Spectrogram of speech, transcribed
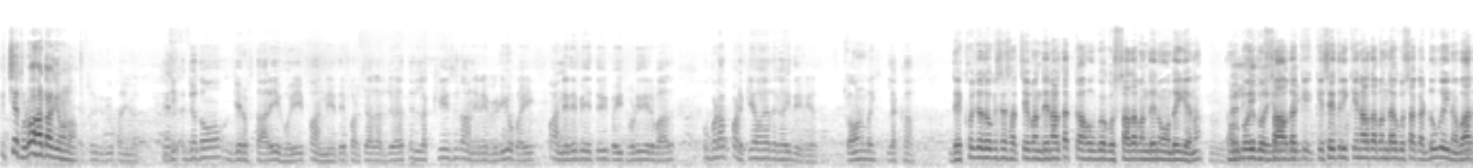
ਪਿੱਛੇ ਥੋੜਾ ਹਟਾਂਗੇ ਹੁਣ। ਗਰੀਬ ਪਰਿਵਾਰ ਜਦੋਂ ਗ੍ਰਿਫਤਾਰੀ ਹੋਈ ਭਾਨੇ ਤੇ ਪਰਚਾ ਦਰਜ ਹੋਇਆ ਤੇ ਲੱਖੇ ਸਿਧਾਣੇ ਨੇ ਵੀਡੀਓ ਪਾਈ। ਭਾਨੇ ਦੇ ਪੇਜ ਤੇ ਵੀ ਪਈ ਥੋੜੀ ਦੇਰ ਬਾਅਦ। ਉਹ ਬੜਾ ਭੜਕਿਆ ਹੋਇਆ ਦਿਖਾਈ ਦੇ ਰਿਹਾ ਸੀ। ਕੌਣ ਬਈ? ਲੱਖਾ। ਦੇਖੋ ਜਦੋਂ ਕਿਸੇ ਸੱਚੇ ਬੰਦੇ ਨਾਲ ਧੱਕਾ ਹੋਊਗਾ ਗੁੱਸਾ ਤਾਂ ਬੰਦੇ ਨੂੰ ਆਉਂਦਾ ਹੀ ਹੈ ਨਾ। ਹੁਣ ਕੋਈ ਗੁੱਸਾ ਆਪਦਾ ਕਿ- ਕਿਸੇ ਤਰੀਕੇ ਨਾਲ ਤਾਂ ਬੰਦਾ ਗੁੱਸਾ ਕੱਢੂਗਾ ਹੀ ਨਾ ਬਾਹਰ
